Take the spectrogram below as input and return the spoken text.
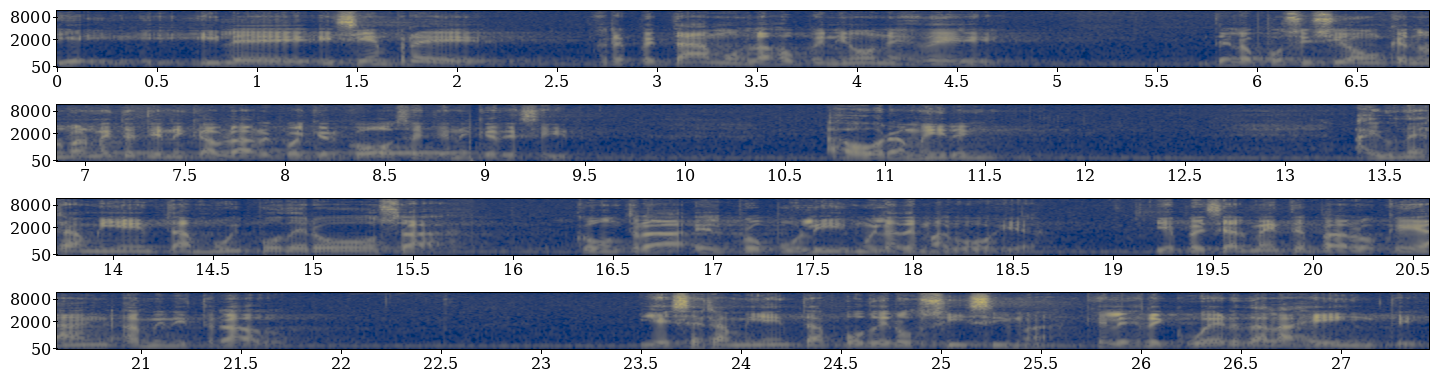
Y, siempre respetamos las opiniones de, de la oposición, que normalmente tienen que hablar cualquier cosa y tienen que decir. Ahora miren, hay una herramienta muy poderosa contra el populismo y la demagogia, y especialmente para los que han administrado y esa herramienta poderosísima que les recuerda a la gente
